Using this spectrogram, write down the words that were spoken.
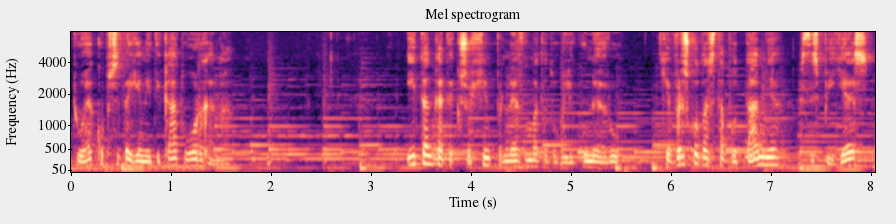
του έκοψε τα γεννητικά του όργανα. Ήταν κατεξοχήν πνεύματα του γλυκού νερού και βρίσκονταν στα ποτάμια, στις πηγές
